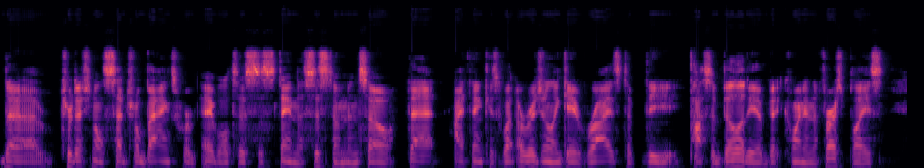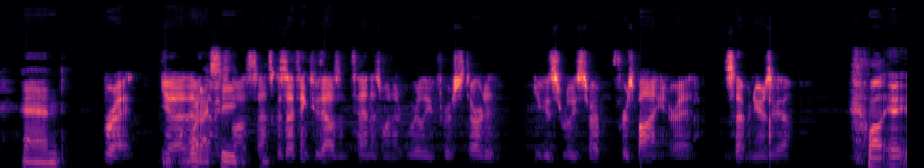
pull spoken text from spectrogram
the traditional central banks were able to sustain the system. And so that, I think, is what originally gave rise to the possibility of Bitcoin in the first place. And right. Yeah, that, what that I makes see, a lot of sense because I think 2010 is when it really first started. You could really start first buying it, right? Seven years ago. Well, it,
